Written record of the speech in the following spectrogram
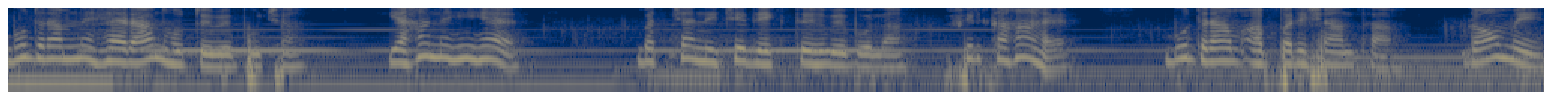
बुद्ध राम ने हैरान होते हुए पूछा, यहाँ नहीं है? बच्चा नीचे देखते हुए बोला, फिर कहाँ है? बुद्ध राम अब परेशान था। गाँव में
